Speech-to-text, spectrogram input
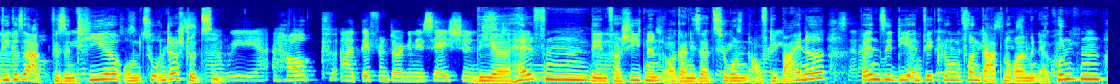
Wie gesagt, wir sind hier, um zu unterstützen. Uh, wir helfen den verschiedenen Organisationen auf die Beine, wenn sie die Entwicklung von Datenräumen erkunden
